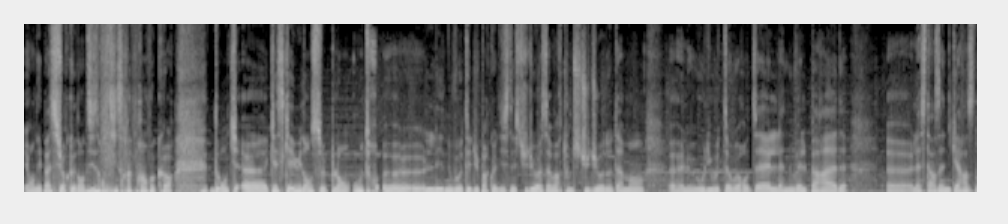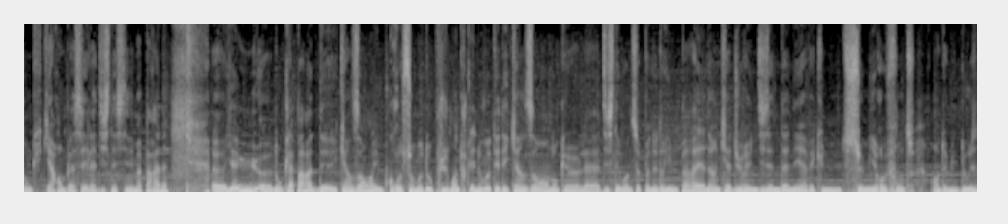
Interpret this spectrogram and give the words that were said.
Et on n'est pas sûr que dans 10 ans, on n'y sera pas encore. Donc, euh, qu'est-ce qu'il y a eu dans ce plan? Outre euh, les nouveautés du parc Walt Disney Studio, à savoir Toon Studio notamment, euh, le Hollywood Tower Hotel, la nouvelle parade, euh, la Stars and Cars donc qui a remplacé la Disney Cinema Parade. Euh, il y a eu euh, donc la parade des 15 ans et grosso modo plus ou moins toutes les nouveautés des 15 ans. Donc la Disney Once Upon a Dream Parade hein, qui a duré une dizaine d'années avec une semi-refonte en 2012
